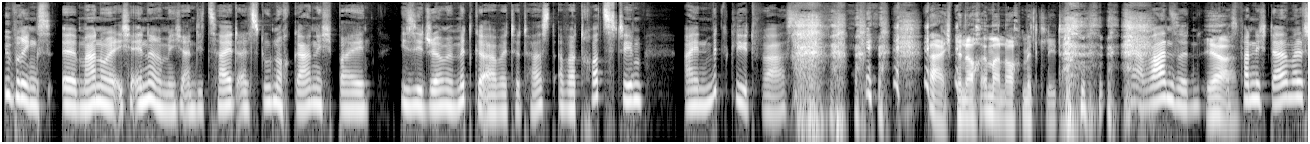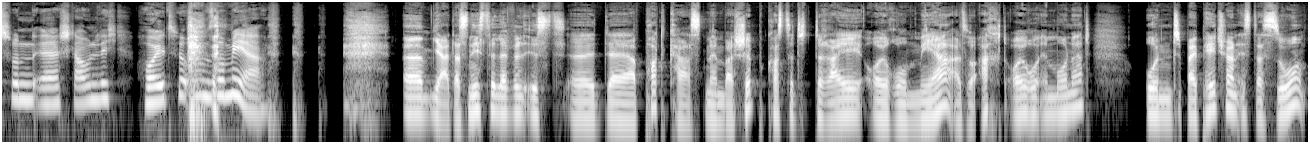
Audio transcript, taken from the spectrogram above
Übrigens, äh, Manuel, ich erinnere mich an die Zeit, als du noch gar nicht bei Easy German mitgearbeitet hast, aber trotzdem ein Mitglied warst. ja, ich bin auch immer noch Mitglied. ja, Wahnsinn. Ja. Das fand ich damals schon erstaunlich, heute umso mehr. ähm, ja, das nächste Level ist äh, der Podcast-Membership, kostet drei Euro mehr, also acht Euro im Monat. Und bei Patreon ist das so,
